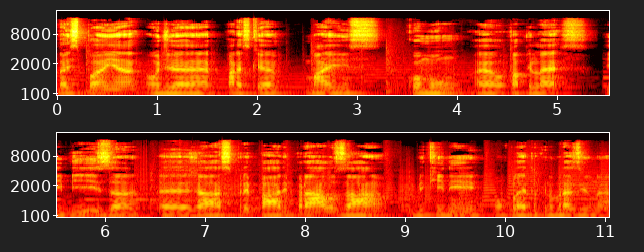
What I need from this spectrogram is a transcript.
da Espanha, onde é, parece que é mais comum é o topless, Ibiza, é, já se prepare para usar o biquíni completo aqui no Brasil, né?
